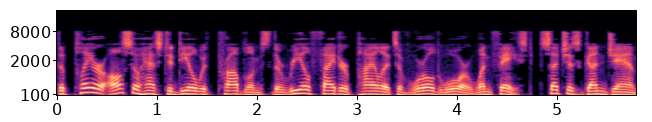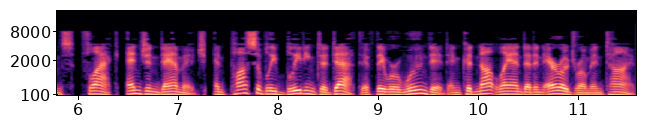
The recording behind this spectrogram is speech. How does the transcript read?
The player also has to deal with problems the real fighter pilots of World War I faced, such as gun jams, flak, engine damage, and possibly bleeding to death if they were wounded and could not land at an aerodrome in time.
